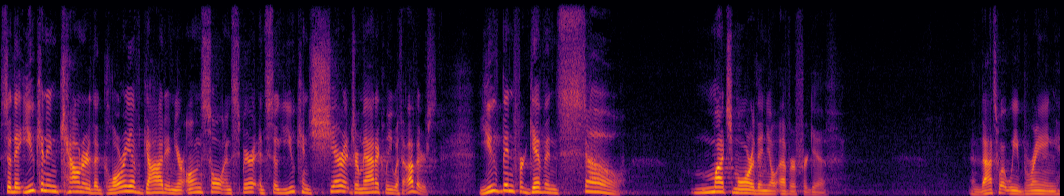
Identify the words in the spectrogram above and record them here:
so that you can encounter the glory of God in your own soul and spirit, and so you can share it dramatically with others. You've been forgiven so much more than you'll ever forgive. And that's what we bring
